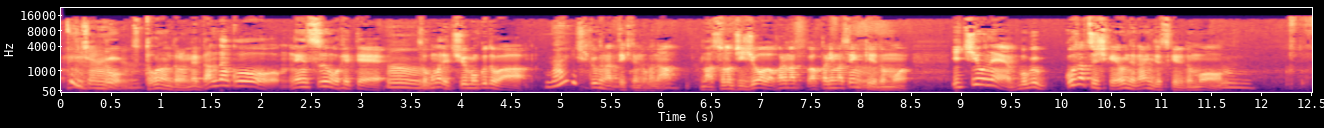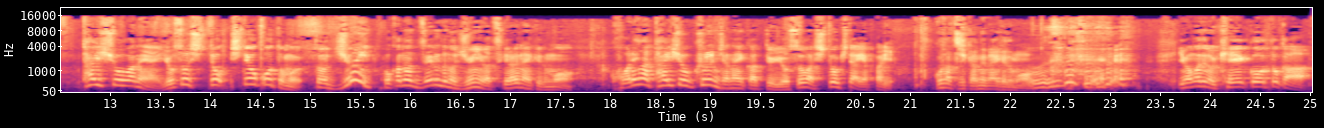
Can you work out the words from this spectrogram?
ってんじゃないの？でも、どうなんだろうね。だんだんこう、年数を経て、うんそこまで注目度は低くなってきてるのかな？まあ、その事情はわかりまわかりませんけれども、一応ね、僕5冊しか読んでないんですけれども、対象はね、予想しておしておこうと思う。その順位、他の全部の順位はつけられないけども、これが対象来るんじゃないかっていう予想はしておきたい、やっぱり。5冊しか読んでないけども。今までの傾向とか、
